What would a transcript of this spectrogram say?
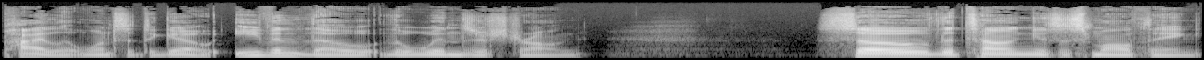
pilot wants it to go, even though the winds are strong. So the tongue is a small thing,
